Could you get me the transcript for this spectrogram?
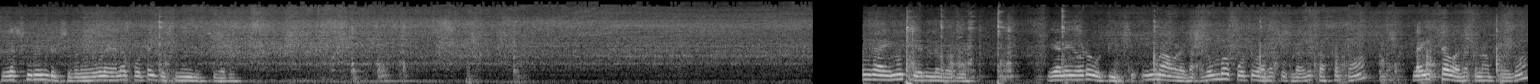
நல்லா சுருண்டுச்சு பாருங்க. இவ்வளோ இலை போட்டால் இப்போ சுருண்டுச்சு வரும் வெங்காயமும் தெரியல வரணும் இலையோடு ஒட்டிடுச்சு. இனிமேல் அவ்வளோதான் ரொம்ப போட்டு வதக்கக்கூடாது. கசக்கும். லைட்டாக வதக்கினா போதும்.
